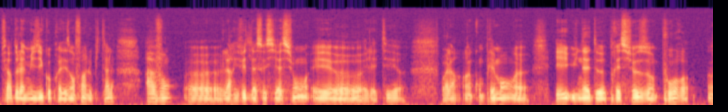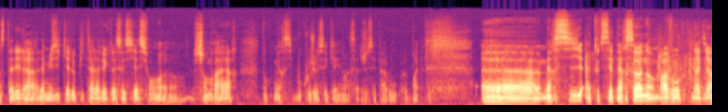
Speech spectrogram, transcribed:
faire de la musique auprès des enfants à l'hôpital avant l'arrivée de l'association et elle a été voilà, un complément et une aide précieuse pour installer la, musique à l'hôpital avec l'association euh, Chambre à Air. Donc merci beaucoup, je sais qu'elle est dans la salle, je ne sais pas où. Euh. Euh, merci à toutes ces personnes. Bravo Nadia.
